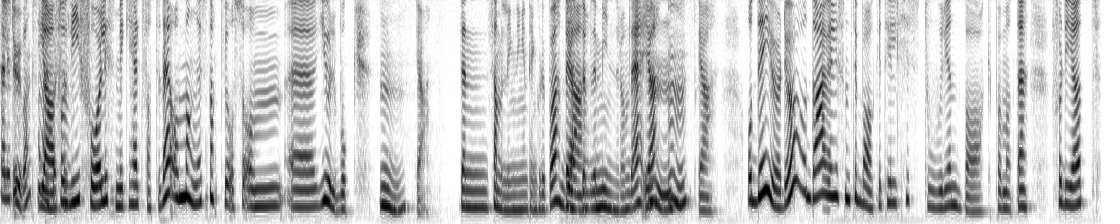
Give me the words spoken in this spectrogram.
Det er litt uvant for meg Ja, fortsatt. for vi får liksom ikke helt fatt i det. Og mange snakker jo også om eh, julebukk. Mm. Ja. Den sammenligningen tenker du på? Det Ja. at det, det minner om det? Ja. Mm. Ja. Og det gjør det jo, og da er vi liksom tilbake til historien bak, på en måte. Fordi at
